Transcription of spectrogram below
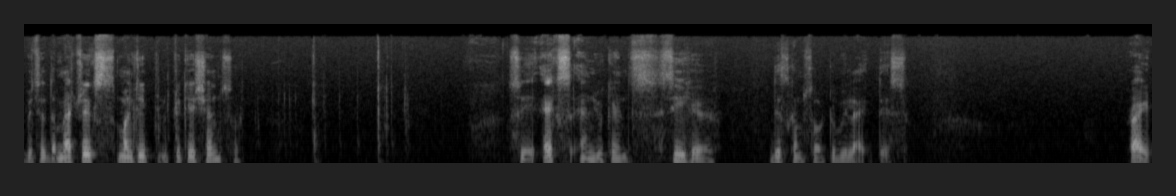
which is the matrix multiplication. So, say x and you can see here this comes out to be like this right.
